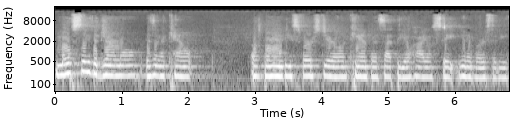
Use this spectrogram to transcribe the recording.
Mostly the journal is an account of Brandy's first year on campus at The Ohio State University,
